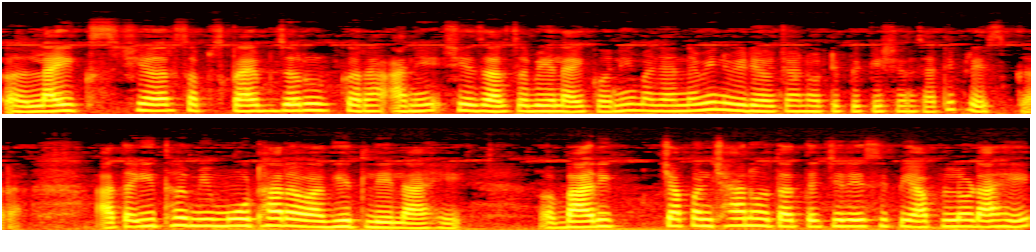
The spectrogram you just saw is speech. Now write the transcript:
लाईक शेअर सबस्क्राईब जरूर करा आणि शेजारचं बेल आयकॉनी माझ्या नवीन व्हिडिओच्या नोटिफिकेशनसाठी प्रेस करा. आता इथं मी मोठा रवा घेतलेला आहे. बारीकच्या पण छान होतात त्याची रेसिपी अपलोड आहे.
